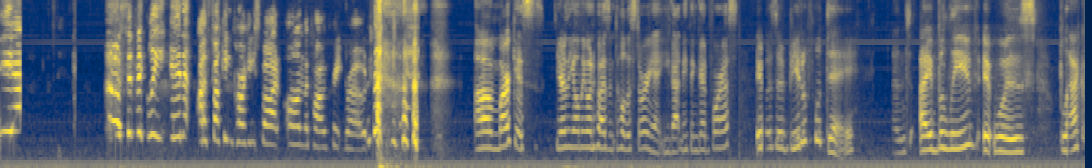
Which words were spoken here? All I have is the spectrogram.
Yeah! Specifically in a fucking parking spot on the concrete road Um, Marcus, you're the only one who hasn't told a story yet. You got anything good for us? It was a beautiful day, and I believe it was Black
